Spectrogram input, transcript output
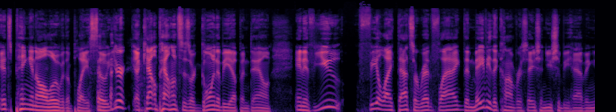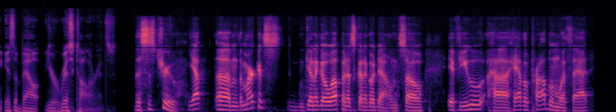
It's pinging all over the place. So your account balances are going to be up and down. And if you feel like that's a red flag, then maybe the conversation you should be having is about your risk tolerance. This is true. Yep. Um, the market's going to go up and it's going to go down. So if you uh, have a problem with that,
